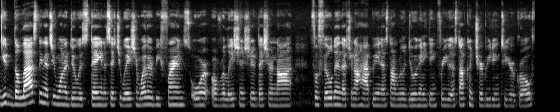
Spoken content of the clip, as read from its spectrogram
you the last thing that you want to do is stay in a situation whether it be friends or a relationship that you're not fulfilled in that you're not happy and that's not really doing anything for you that's not contributing to your growth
